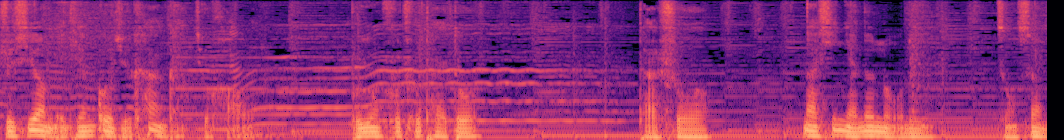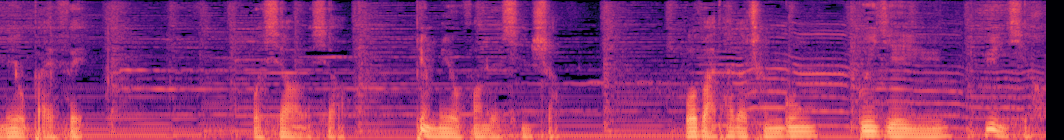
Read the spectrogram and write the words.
只需要每天过去看看就好了，不用付出太多。他说，那些年的努力，总算没有白费。我笑了笑。并没有放在心上，我把他的成功归结于运气好。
